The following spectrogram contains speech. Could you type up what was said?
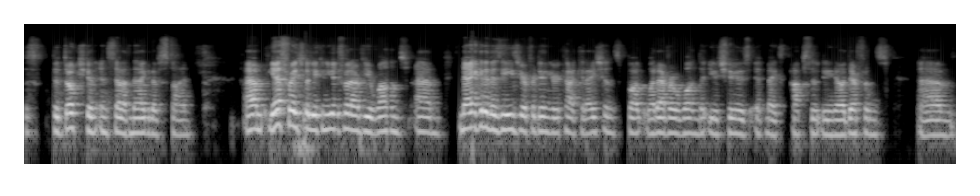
this deduction instead of negative sign? Um, yes, Rachel, you can use whatever you want. Um, negative is easier for doing your calculations, but whatever one that you choose, it makes absolutely no difference. Um,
